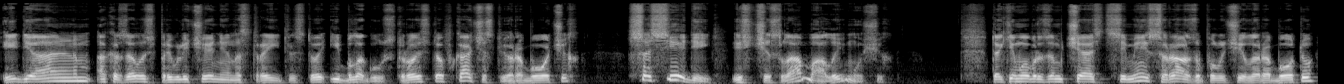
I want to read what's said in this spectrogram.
Идеальным оказалось привлечение на строительство и благоустройство в качестве рабочих соседей из числа малоимущих. Таким образом, часть семей сразу получила работу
